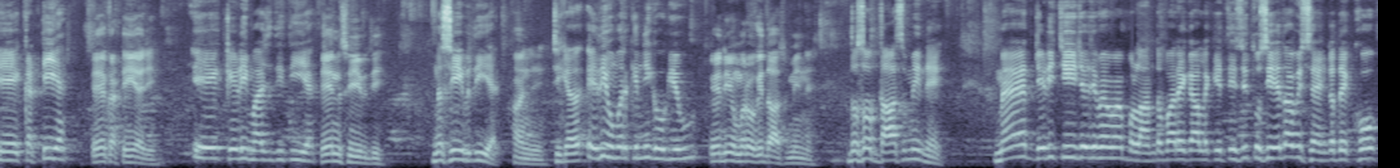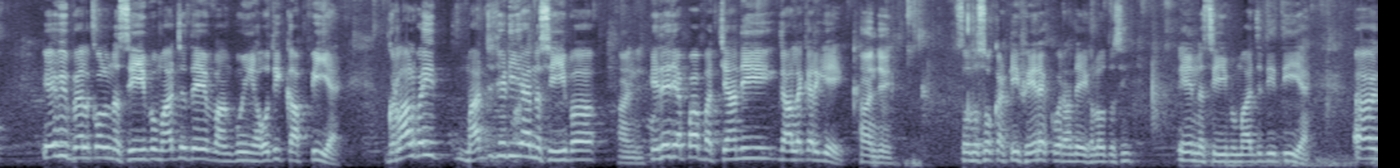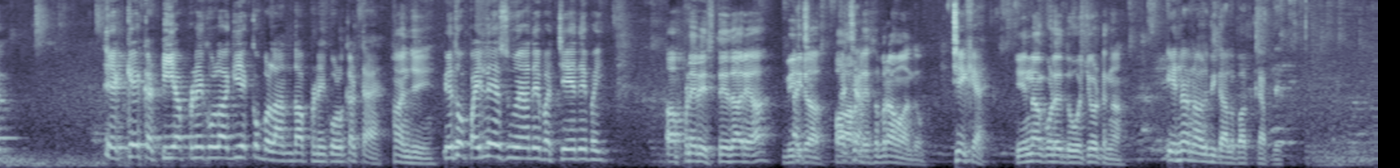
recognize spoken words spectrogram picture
ਇਹ ਕੱਟੀ ਹੈ? ਇਹ ਕੱਟੀ ਆ ਜੀ। ਇਹ ਕਿਹੜੀ ਮੱਝ ਦੀ ਧੀ ਹੈ? ਇਹ ਨਸੀਬ ਦੀ। ਨਸੀਬ ਦੀ ਹੈ। ਹਾਂਜੀ। ਠੀਕ ਹੈ। ਇਹਦੀ ਉਮਰ ਕਿੰਨੀ ਕੁ ਹੋ ਗਈ ਉਹ ਇਹਦੀ ਉਮਰ ਹੋ ਗਈ 10 ਮਹੀਨੇ। ਦੱਸੋ 10 ਮਹੀਨੇ। ਮੈਂ ਜਿਹੜੀ ਚੀਜ਼ ਜਿਵੇਂ ਮੈਂ ਬੁਲੰਦ ਬਾਰੇ ਗੱਲ ਕੀਤੀ ਸੀ ਤੁਸੀਂ ਇਹਦਾ ਵੀ ਸਿੰਘ ਦੇਖੋ। ਇਹ ਵੀ ਬਿਲਕੁਲ ਨਸੀਬ ਮੱਝ ਦੇ ਵਾਂਗੂ ਹੀ ਆ ਉਹਦੀ ਕਾਪੀ ਹੈ। ਗੁਰਲਾਲ ਭਾਈ ਮੱਝ ਜਿਹੜੀ ਆ ਨਸੀਬ ਹਾਂਜੀ। ਇਹਦੇ ਜੇ ਆਪਾਂ ਬੱਚਿਆਂ ਦੀ ਗੱਲ ਕਰੀਏ। ਹਾਂਜੀ। ਸੋ ਦੱਸੋ ਕੱਟੀ ਫੇਰ ਇੱਕ ਵਾਰਾਂ ਦੇਖ ਲਓ ਤੁਸੀਂ ਇਹ ਨਸੀਬ ਮੱਝ ਦੀ ਧੀ ਹੈ। ਇੱਕ ਇਹ ਕੱਟੀ ਆਪਣੇ ਕੋਲ ਆ ਗਈ ਇੱਕ ਬੁਲੰਦ ਆਪਣੇ ਕੋਲ ਕੱਟਾ ਹੈ। ਹਾਂਜੀ। ਇਹ ਤੋਂ ਪਹਿਲੇ ਸੂਆਂ ਦੇ ਬੱਚੇ ਇਹਦੇ ਭਾਈ ਆਪਣੇ ਰਿਸ਼ਤੇਦਾਰ ਆ ਵੀਰ ਪਾਰਲੇ ਸਭਰਾਵਾਂ ਤੋਂ। ਠੀਕ ਹੈ। ਇਹਨਾਂ ਕੋਲੇ ਦੋ ਝੋਟੀਆਂ। ਇਹਨਾਂ ਨਾਲ ਵੀ ਗੱਲਬਾਤ ਕਰਦੇ।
